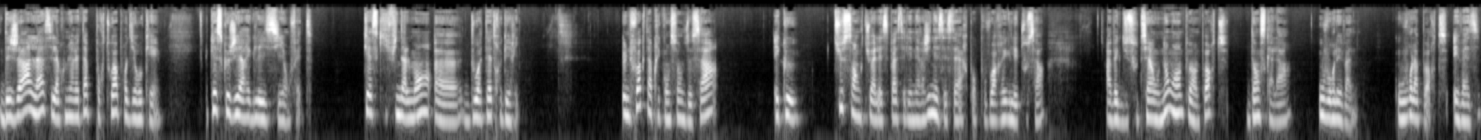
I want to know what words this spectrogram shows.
Déjà, là, c'est la première étape pour toi pour dire ok, qu'est-ce que j'ai à régler ici en fait? Qu'est-ce qui finalement euh, doit être guéri? Une fois que tu as pris conscience de ça et que tu sens que tu as l'espace et l'énergie nécessaires pour pouvoir régler tout ça, avec du soutien ou non, hein, peu importe, dans ce cas-là, ouvre les vannes, ouvre la porte et vas-y,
